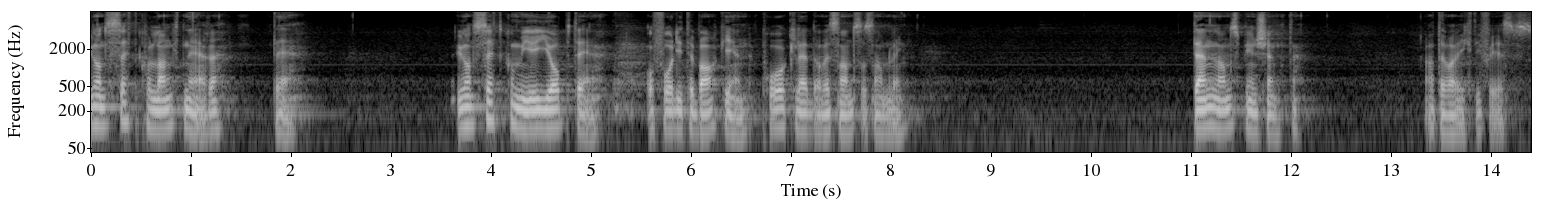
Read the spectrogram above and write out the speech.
Uansett hvor langt nede det er. Uansett hvor mye jobb det er å få de tilbake igjen, påkledd og ved sans og samling. Den landsbyen skjønte at det var viktig for Jesus.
